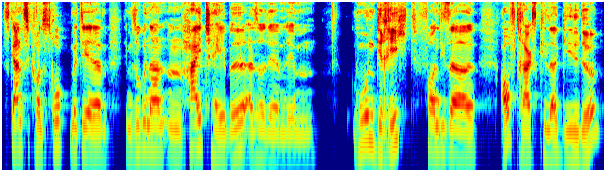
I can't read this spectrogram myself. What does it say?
das ganze Konstrukt mit dem, dem sogenannten High Table, also dem, dem hohen Gericht von dieser Auftragskiller-Gilde,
